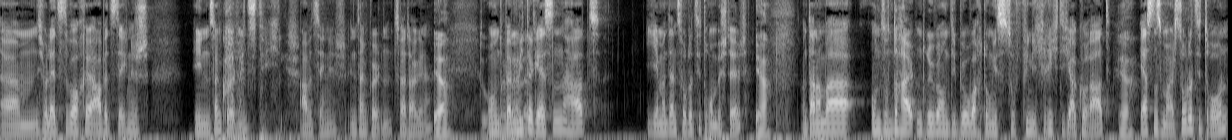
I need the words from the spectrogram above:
Ähm, ich war letzte Woche arbeitstechnisch in St. Pölten. Arbeitstechnisch. Arbeitstechnisch in St. Pölten, zwei Tage. Ja. Du, Und beim Beileid. Mittagessen hat jemand ein Soda Zitron bestellt. Ja, Und dann haben wir uns unterhalten drüber und die Beobachtung ist so, finde ich, richtig akkurat. ja. Erstens mal Soda Zitron,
